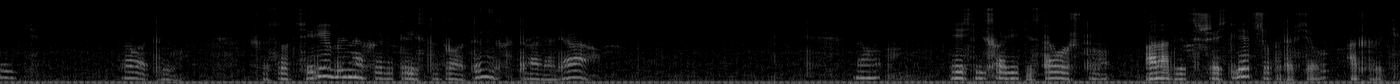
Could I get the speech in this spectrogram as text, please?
Видите? Золотые. 600 серебряных или 300 золотых. Тра-ля-ля. Ну, если исходить из того, что понадобится 6 лет, чтобы это все открыть,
